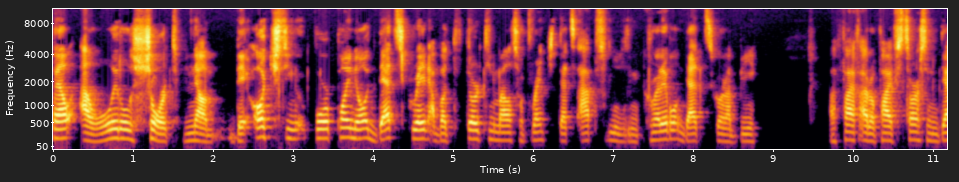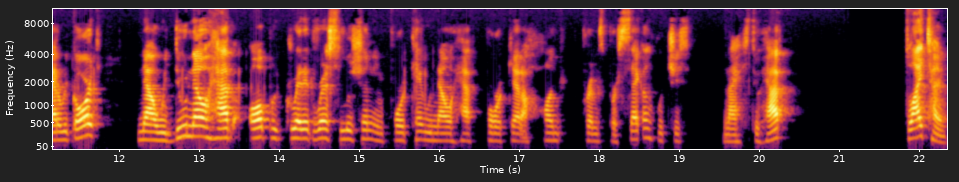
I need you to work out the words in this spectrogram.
fell a little short. Now, the OcuSync 4.0, that's great, about 13 miles of range. That's absolutely incredible. That's gonna be a 5 out of 5 stars in that regard. Now, we do now have upgraded resolution in 4K. We now have 4K at 100 frames per second, which is nice to have. Flight time,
